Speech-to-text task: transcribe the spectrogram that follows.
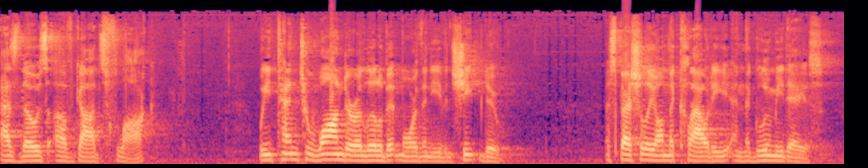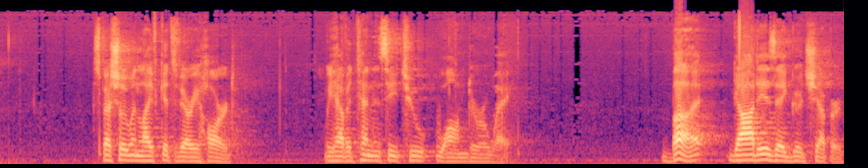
as those of God's flock, we tend to wander a little bit more than even sheep do, especially on the cloudy and the gloomy days, especially when life gets very hard. We have a tendency to wander away. But God is a good shepherd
